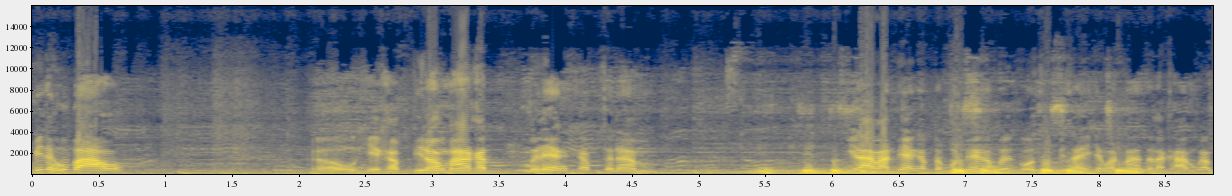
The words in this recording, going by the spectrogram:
มีแต่ผู้บ่าว เอาโอเคครับพี่น้องมาครับมือแรงครับสนามกีฬาบ้านแพงครับตำบลแพงอำเภอโกสุมพิสัยจังหวัดมหาสารคามครับ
